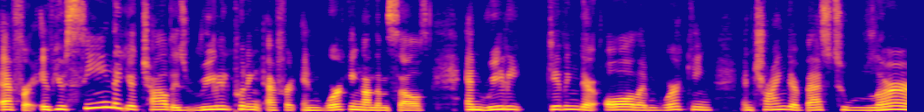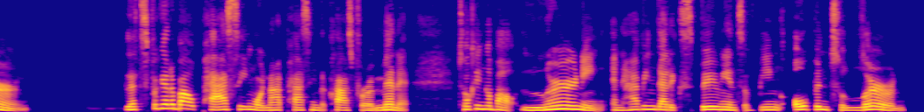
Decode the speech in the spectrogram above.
effort. If you're seeing that your child is really putting effort and working on themselves and really giving their all and working and trying their best to learn let's forget about passing or not passing the class for a minute talking about learning and having that experience of being open to learn,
